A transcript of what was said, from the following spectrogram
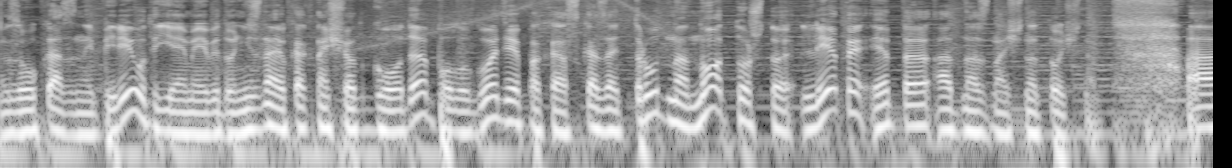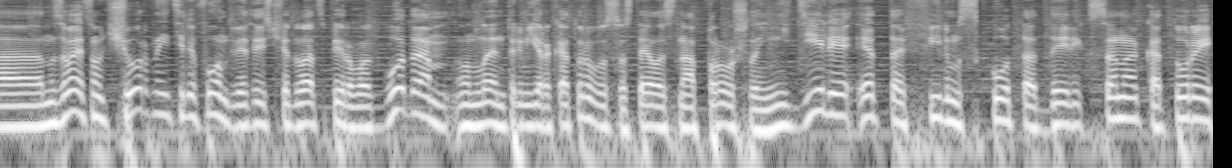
за указанный период, я имею в виду, не знаю, как насчет года, полугодия, пока сказать трудно, но то, что лето, это однозначно точно. А, называется он «Черный телефон» 2021 года, онлайн-премьера которого состоялась на прошлой неделе. Это фильм Скотта Дерриксона, который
